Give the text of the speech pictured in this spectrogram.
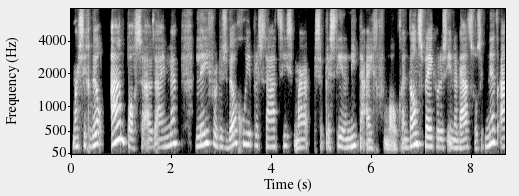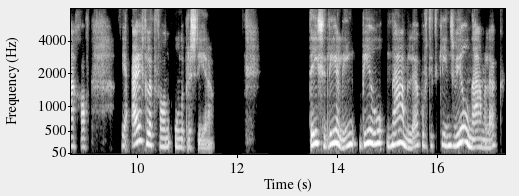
maar zich wel aanpassen uiteindelijk, leveren dus wel goede prestaties, maar ze presteren niet naar eigen vermogen. En dan spreken we dus inderdaad, zoals ik net aangaf, ja, eigenlijk van onderpresteren. Deze leerling wil namelijk, of dit kind wil namelijk,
